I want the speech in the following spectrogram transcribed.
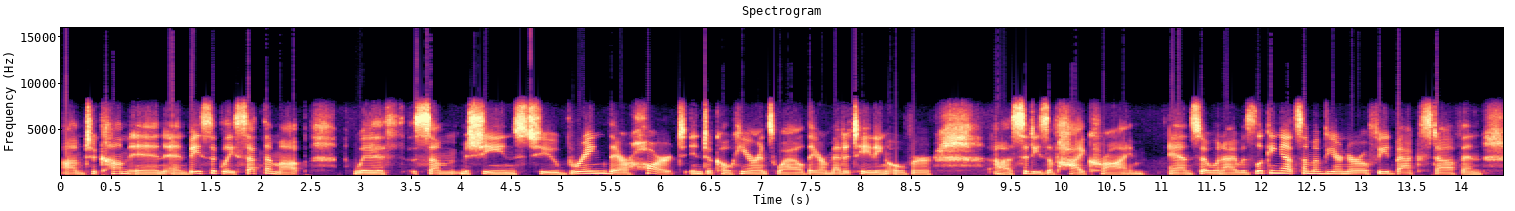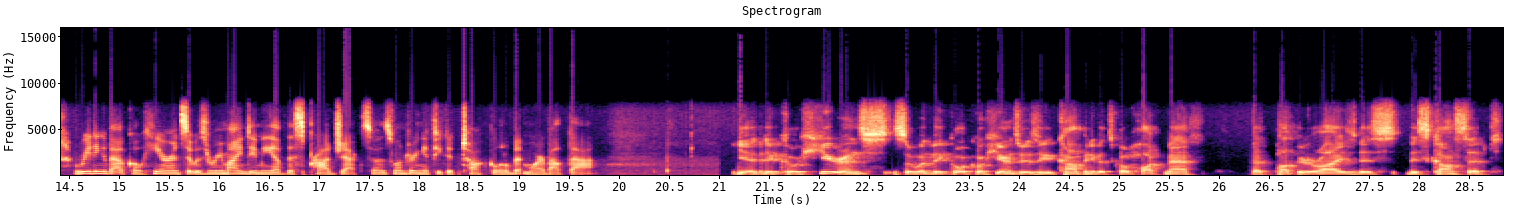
um, to come in and basically set them up with some machines to bring their heart into coherence while they are meditating over uh, cities of high crime. And so when I was looking at some of your neurofeedback stuff and reading about coherence, it was reminding me of this project. So I was wondering if you could talk a little bit more about that. Yeah, the coherence. So what they call coherence, there's a company that's called HeartMath that popularized this this concept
